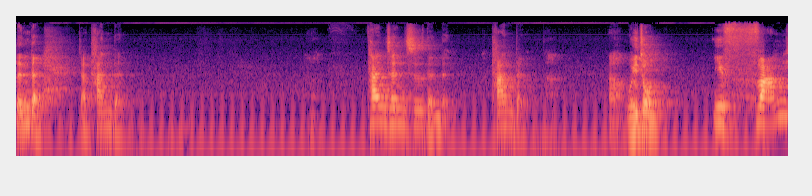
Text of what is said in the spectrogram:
等等，叫贪等，贪嗔痴等等，贪等啊为重，以防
